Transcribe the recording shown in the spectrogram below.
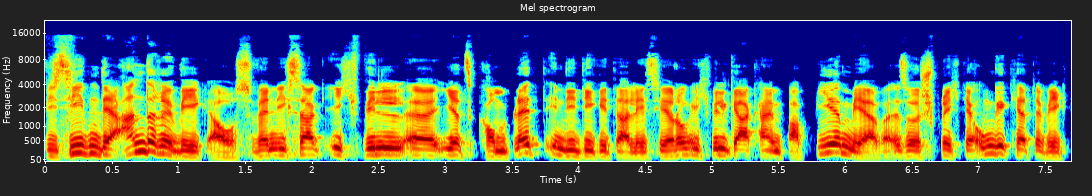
Wie sieht denn der andere Weg aus, wenn ich sage, ich will äh, jetzt komplett in die Digitalisierung, ich will gar kein Papier mehr, also sprich der umgekehrte Weg,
